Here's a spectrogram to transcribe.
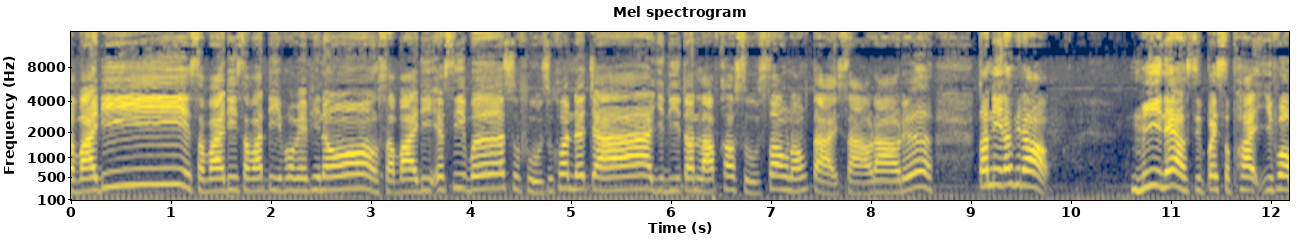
สบายดีสบายดีสวัสดีพ่อแม่พี่น้องสบายดีเอฟซีเบิร์ดสุผูสุขคนเด้อจ้า ยินดีต้อนรับเข้าสู่ซ่องน้องต่ายสาวดาวเด้อตอนนี้นะพี่น้องมีแนวสิไปสะพายอีพอ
